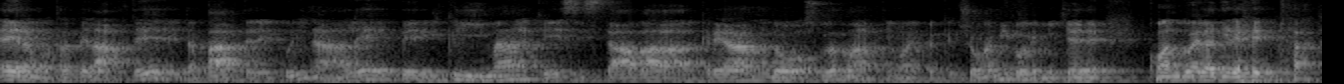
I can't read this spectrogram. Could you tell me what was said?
erano trapelate da parte del Quirinale per il clima che si stava creando. Scusate un attimo, eh, perché c'è un amico che mi chiede quando è la diretta,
